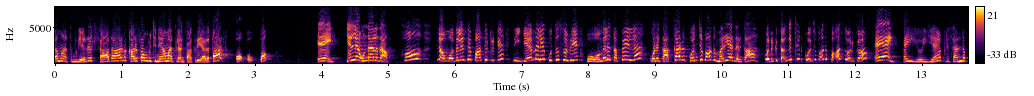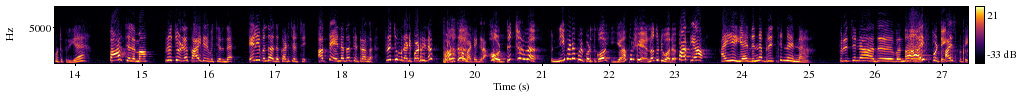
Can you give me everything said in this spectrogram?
ஏமாத்த முடியாது. சாதாரண கருப்பாம்பூச்சி ஏமாத்தலான்னு பாக்குறியா? அதை பார். ஓ, ஓ. ஏய் இல்ல உன்னாலதான். நான் முதல்ல இருந்தே பாத்துட்டு இருக்கேன் நீ ஏன் மேலே குத்த சொல்றியே. உன் மேல தப்பே இல்ல? உனக்கு அக்கானு கொஞ்சமாவது மரியாதை இருக்கா? உனக்கு தங்கச்சின்னு கொஞ்சமாவது பாசம் இருக்கா? ஏய் ஐயோ ஏன் இப்படி சண்டை போட்டுக்கிறிய? பார் செல்லம்மா. ஃப்ரிட்ஜ் உள்ள காய்கறி வச்சிருந்தேன். எலி வந்து அதை கடிச்சிருச்சு. அத்தை என்னதான் திட்டுறாங்க. ஃப்ரிட்ஜ் முன்னாடி படுறீங்கன்னா படுத்துக்க மாட்டேங்கிறா. அடிச்சிருவேன். நீ வேணா போய் படுத்துக்கோ. என் புருஷன் என்ன திட்டு வர பாத்தியா? ஐயோ இது என்ன பிரிட்ஜ்னு என்ன? ஃப்ரிட்ஜ்னா அது வந்து ஐஸ் பொட்டி. ஐஸ் பொட்டி.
